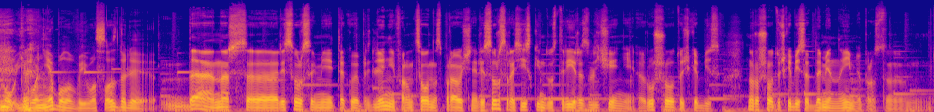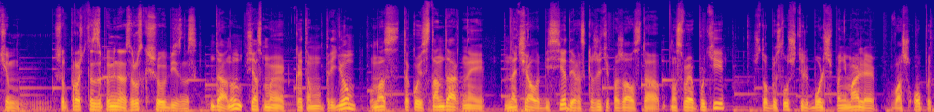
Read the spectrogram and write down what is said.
Ну, его не было, вы его создали. Да, наш э, ресурс имеет такое определение, информационно-справочный ресурс российской индустрии развлечений, rushow.biz. Ну, rushow.biz — это доменное имя просто, чем, чтобы просто запоминалось, русский шоу-бизнес. Да, ну, сейчас мы к этому придем. У нас такой стандартный начало беседы. Расскажите, пожалуйста, на своем пути, чтобы слушатели больше понимали ваш опыт.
